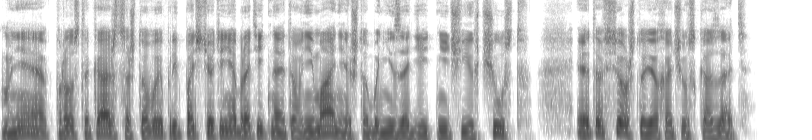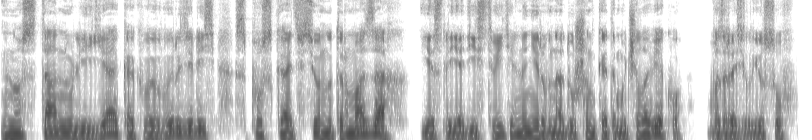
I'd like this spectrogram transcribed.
«Мне просто кажется, что вы предпочтете не обратить на это внимание, чтобы не задеть ничьих чувств. Это все, что я хочу сказать». Но стану ли я, как вы выразились, спускать все на тормозах, если я действительно неравнодушен к этому человеку? — возразил Юсуф.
